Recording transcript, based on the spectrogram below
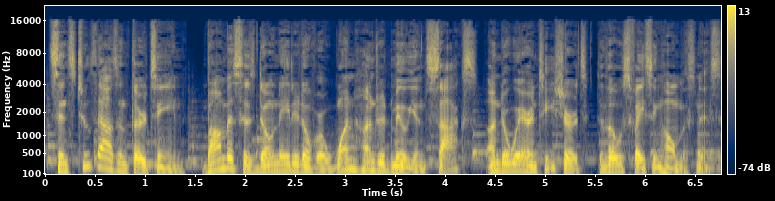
Since 2013, Bombas has donated over 100 million socks, underwear, and t-shirts to those facing homelessness.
